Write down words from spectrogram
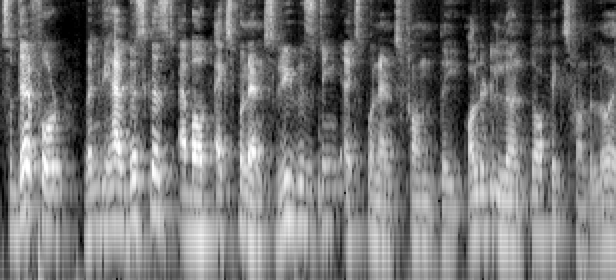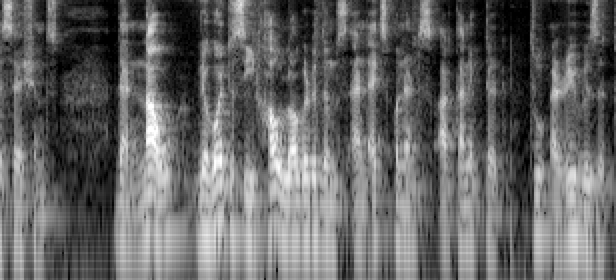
so therefore, when we have discussed about exponents, revisiting exponents from the already learned topics from the lower sessions, then now we are going to see how logarithms and exponents are connected through a revisit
